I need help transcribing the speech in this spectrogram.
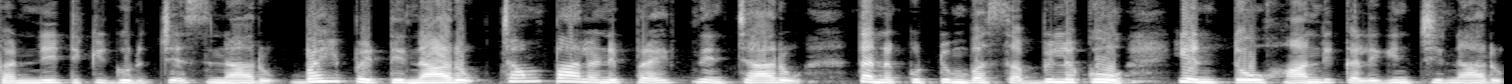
కన్నీటికి గురిచేసినారు భయపెట్టినారు చంపాలని ప్రయత్నించారు. తన కుటుంబ సభ్యులకు ఎంతో హాని కలిగించినారు.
